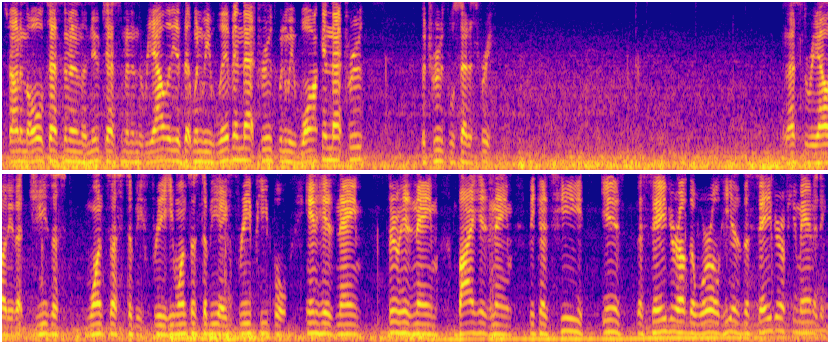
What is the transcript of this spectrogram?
It's found in the Old Testament and the New Testament. And the reality is that when we live in that truth, when we walk in that truth, the truth will set us free. And that's the reality that Jesus wants us to be free. He wants us to be a free people in His name, through His name, by His name, because He is the Savior of the world. He is the Savior of humanity.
